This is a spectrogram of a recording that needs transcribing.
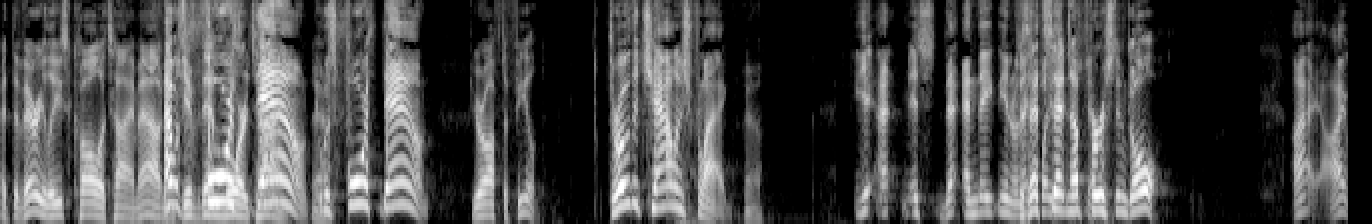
At the very least, call a timeout That and was give them fourth more time. down. Yeah. It was fourth down. You're off the field. Throw the challenge flag. Yeah. Yeah, uh, it's that, and they, you know, Because that's play is a setting up first and goal. I, I,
